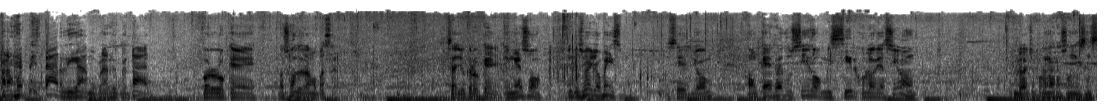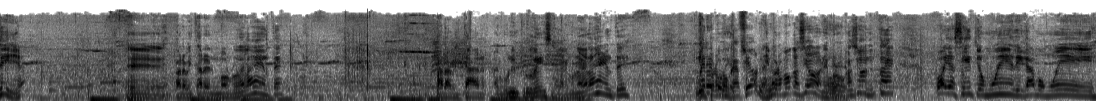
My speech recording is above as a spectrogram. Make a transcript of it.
para respetar, digamos, para respetar por lo que nosotros estamos pasando. O sea, yo creo que en eso, inclusive yo mismo, es decir, yo, aunque he reducido mi círculo de acción, lo he hecho por una razón muy sencilla eh, para evitar el morbo de la gente, para evitar alguna imprudencia de alguna de la gente. Y provocaciones, Y ¿no? provocaciones, Eh. provocaciones. Entonces, voy a sitios muy, digamos, muy,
